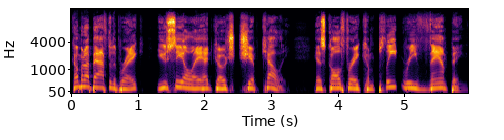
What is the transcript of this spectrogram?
Coming up after the break, UCLA head coach Chip Kelly has called for a complete revamping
